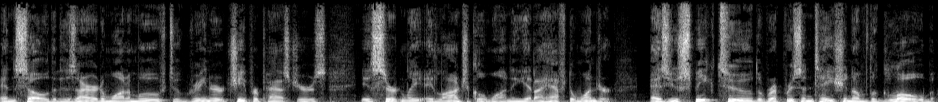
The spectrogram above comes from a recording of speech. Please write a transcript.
And so the desire to want to move to greener, cheaper pastures is certainly a logical one. And yet I have to wonder, as you speak to the representation of the globe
